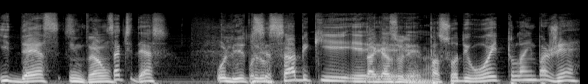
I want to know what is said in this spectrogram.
e 10, então. 7 e 10 o litro. Você sabe que da eh, gasolina. passou de 8 lá em Bagé.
